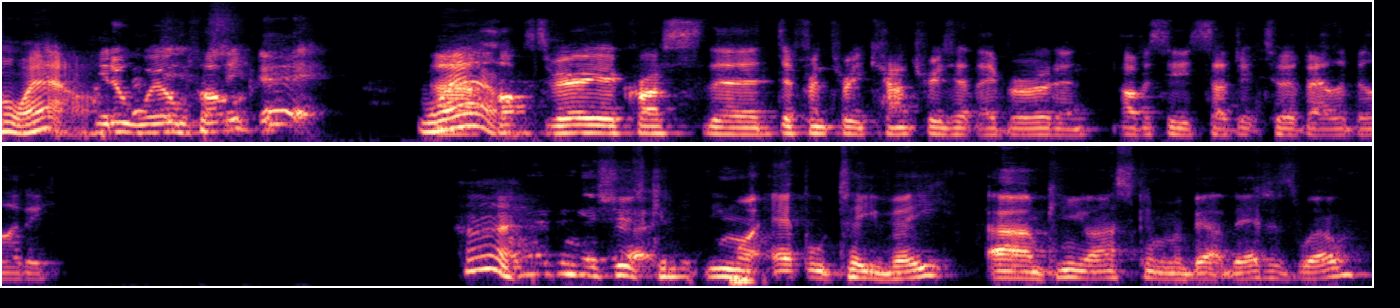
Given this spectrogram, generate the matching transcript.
Oh wow! Get a whirlpool. Yeah. Uh, Wow. hops vary across the different three countries that they brew it in, obviously subject to availability. I'm having issues connecting my Apple TV. Um, can you ask him about that as well?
